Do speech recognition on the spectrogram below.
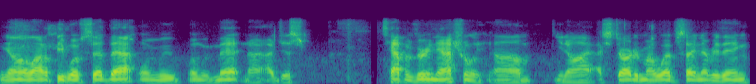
you know, a lot of people have said that when we when we've met, and I, I just it's happened very naturally. Um, you know, I, I, started my website and everything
